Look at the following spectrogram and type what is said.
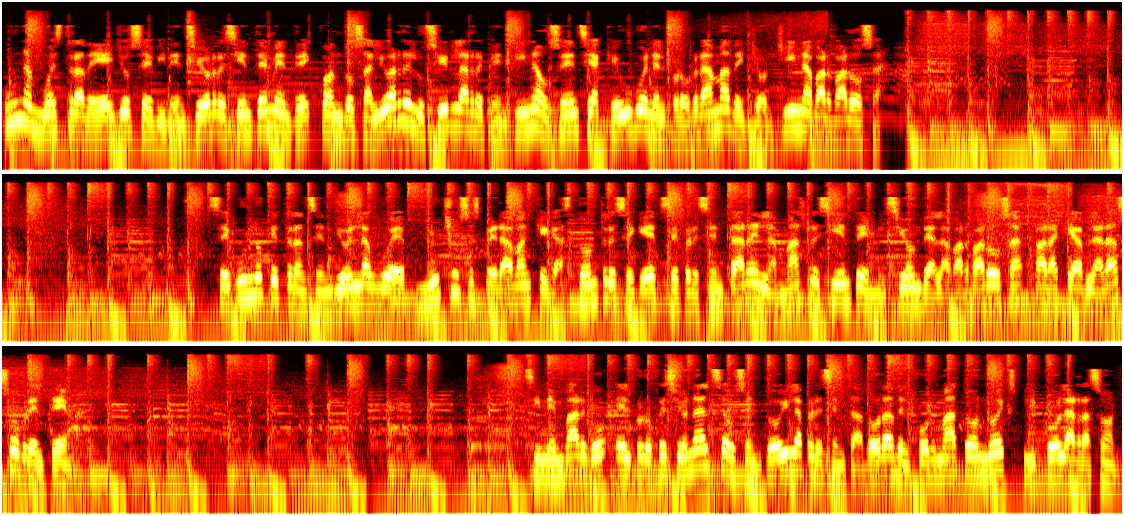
Una muestra de ello se evidenció recientemente, cuando salió a relucir la repentina ausencia que hubo en el programa de Georgina Barbarosa. Según lo que trascendió en la web, muchos esperaban que Gastón Treseguet se presentara en la más reciente emisión de A la Barbarosa, para que hablara sobre el tema. Sin embargo, el profesional se ausentó y la presentadora del formato no explicó la razón.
